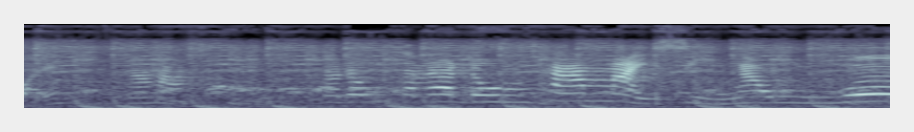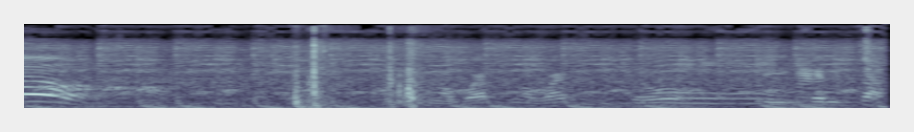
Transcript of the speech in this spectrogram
วยนะคะ กระดุมกระดุมผ้าใหม่สีเงาเวอร์มาวัดมาวัดดูนี่สีเข้มจัด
